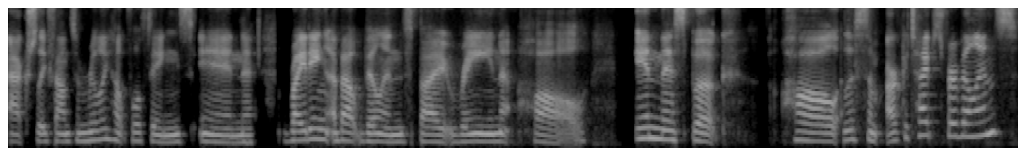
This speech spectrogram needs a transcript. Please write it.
actually found some really helpful things in writing about villains by Rayne Hall. In this book, Hall lists some archetypes for villains.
